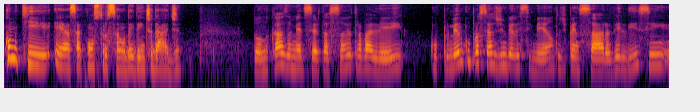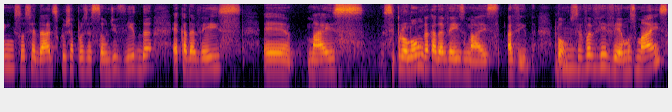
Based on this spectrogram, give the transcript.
Como que é essa construção da identidade? Então, no caso da minha dissertação, eu trabalhei com, primeiro com o processo de envelhecimento, de pensar a velhice em, em sociedades cuja projeção de vida é cada vez é, mais se prolonga cada vez mais a vida. Bom, uhum. se vivemos mais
